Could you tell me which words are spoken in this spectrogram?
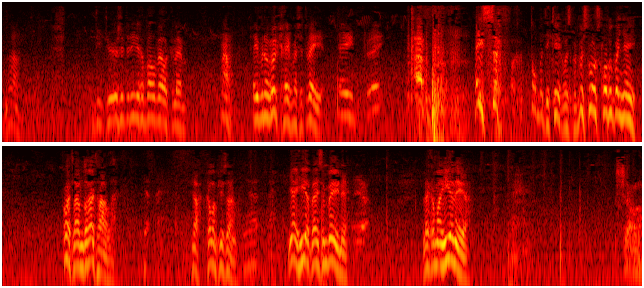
Nou, die deur zit in ieder geval wel klem. Nou, even een ruk geven met z'n tweeën. Eén, twee, af! Hé, hey, zeg, verdomme, die kerel is bewusteloos, geloof ik. Vooruit, laat hem eruit halen. Ja. Ja, kalmpjes aan. Ja. Jij hier, bij zijn benen. Ja. Leg hem maar hier neer. Zo.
